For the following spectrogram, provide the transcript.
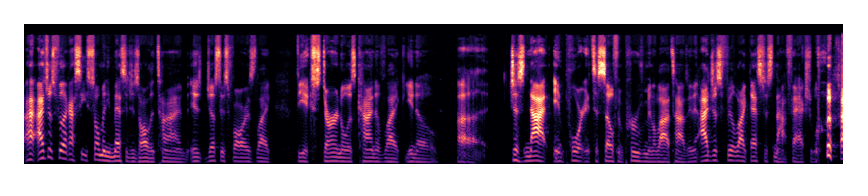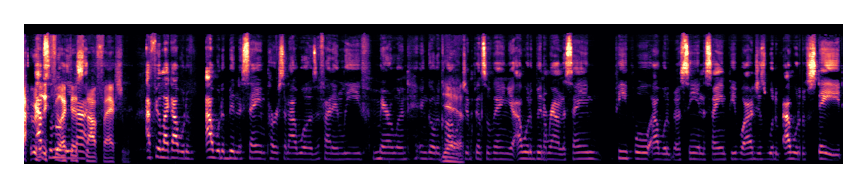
I, I, just feel like I see so many messages all the time. Is just as far as like the external is kind of like, you know, uh just not important to self improvement a lot of times, and I just feel like that's just not factual. I really Absolutely feel like that's not. not. factual. I feel like I would have I would have been the same person I was if I didn't leave Maryland and go to college yeah. in Pennsylvania. I would have been around the same people. I would have been seeing the same people. I just would have I would have stayed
